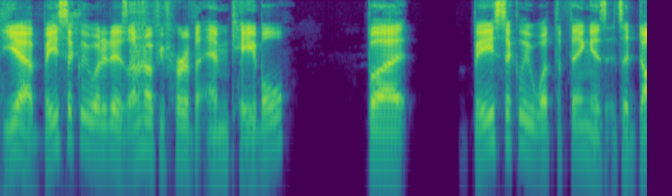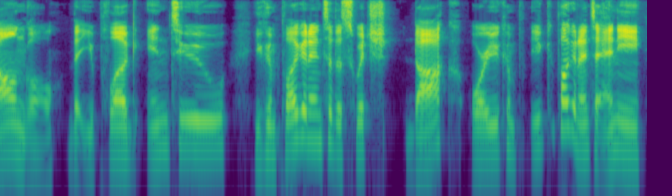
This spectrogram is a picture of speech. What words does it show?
yeah, basically what it is. I don't know if you've heard of the M cable, but basically what the thing is, it's a dongle that you plug into. You can plug it into the Switch dock, or you can you can plug it into any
